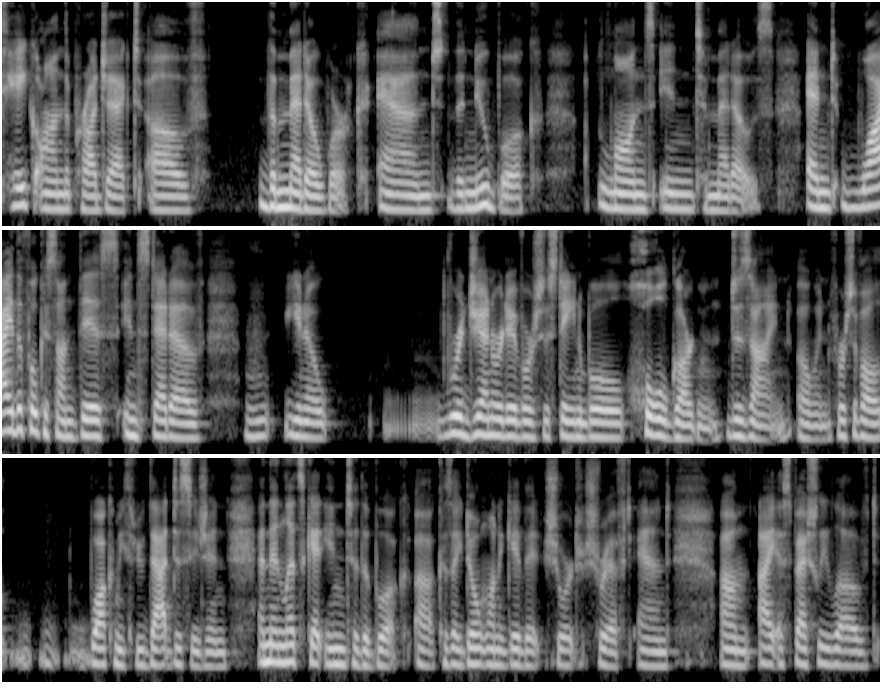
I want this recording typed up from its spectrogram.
take on the project of the meadow work and the new book lawns into meadows and why the focus on this instead of you know regenerative or sustainable whole garden design owen. First of all walk me through that decision and then let's get into the book because uh, i don't want to give it short shrift and um, i especially loved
